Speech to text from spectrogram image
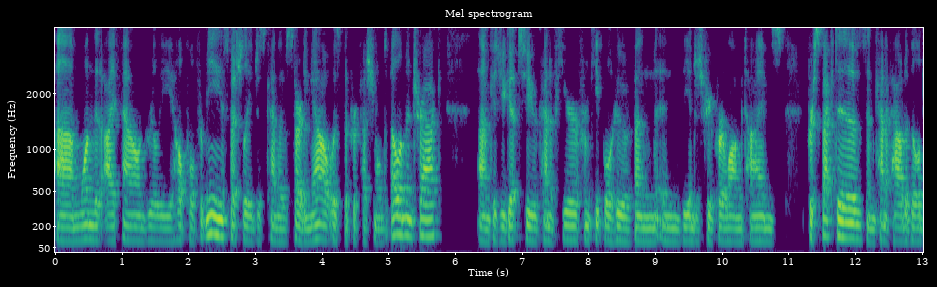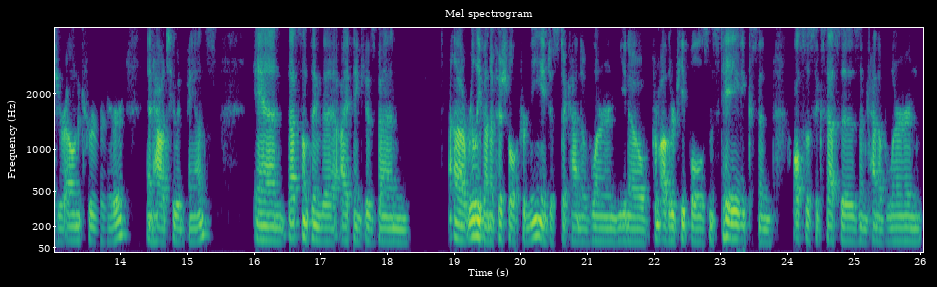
Um, one that I found really helpful for me, especially just kind of starting out, was the professional development track because um, you get to kind of hear from people who have been in the industry for a long times perspectives and kind of how to build your own career and how to advance. And that's something that I think has been uh, really beneficial for me just to kind of learn, you know, from other people's mistakes and also successes and kind of learn,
